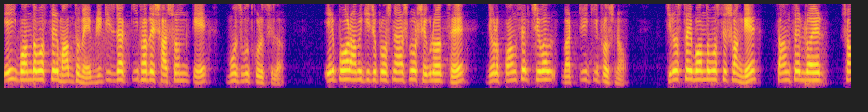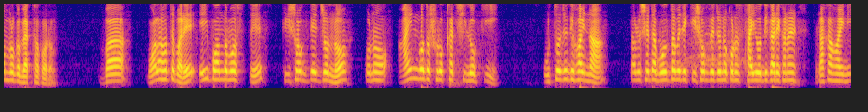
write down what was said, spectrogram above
এই বন্দোবস্তের মাধ্যমে ব্রিটিশরা কীভাবে শাসনকে মজবুত করেছিল? এরপর আমি কিছু প্রশ্নে আসব, সেগুলো হচ্ছে যেগুলো কনসেপচুয়াল বা ট্রিকি প্রশ্ন। চিরস্থায়ী বন্দোবস্তের সঙ্গে সানসেট লয়ের সম্পর্ক ব্যাখ্যা করো। বা বলা হতে পারে এই বন্দোবস্তে কৃষকদের জন্য কোনো আইনগত সুরক্ষা ছিল কি? উত্তর যদি হয় না, তাহলে সেটা বলতে হবে যে কৃষকদের জন্য কোনো স্থায়ী অধিকার এখানে রাখা হয়নি।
